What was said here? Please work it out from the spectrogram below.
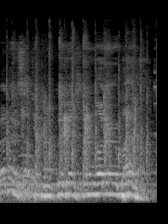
Runner is something from Goodness New Water Bylaw.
